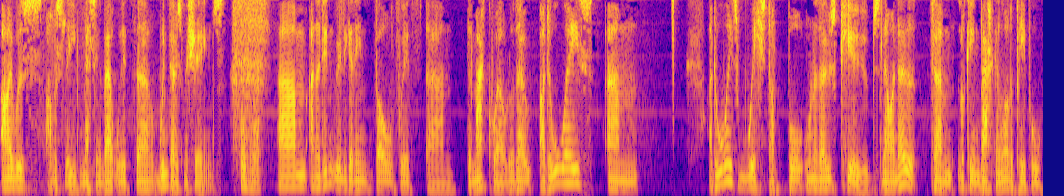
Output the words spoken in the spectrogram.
I was obviously messing about with uh, Windows machines, um, and I didn't really get involved with um, the Mac world, although I'd always um, I'd always wished I'd bought one of those cubes. Now I know that um, looking back, and a lot of people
